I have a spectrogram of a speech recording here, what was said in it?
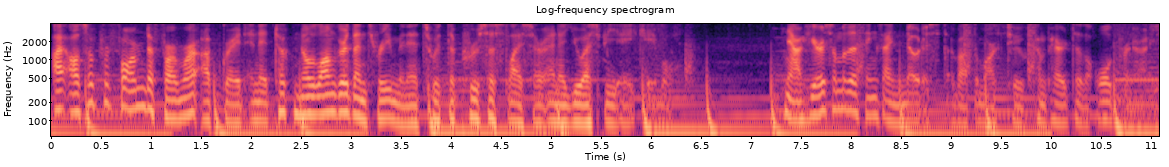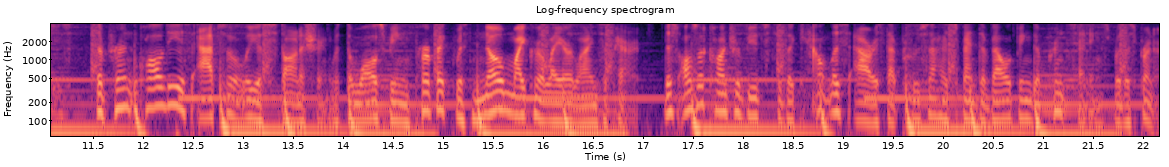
I also performed a firmware upgrade and it took no longer than 3 minutes with the Prusa slicer and a USB-A cable. Now here are some of the things I noticed about the Mark II compared to the old printer I used. The print quality is absolutely astonishing with the walls being perfect with no micro layer lines apparent. This also contributes to the countless hours that Prusa has spent developing the print settings for this printer.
